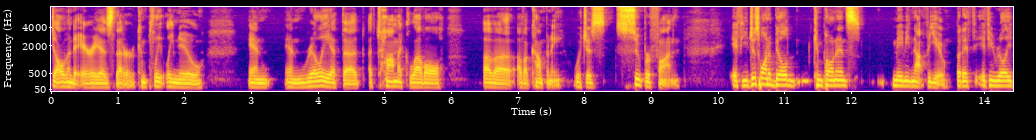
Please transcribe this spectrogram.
delve into areas that are completely new and and really at the atomic level of a of a company, which is super fun. If you just want to build components, maybe not for you. But if if you really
